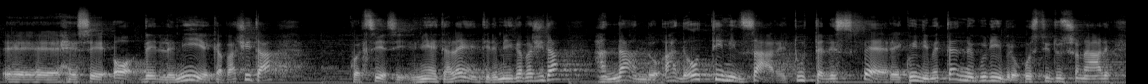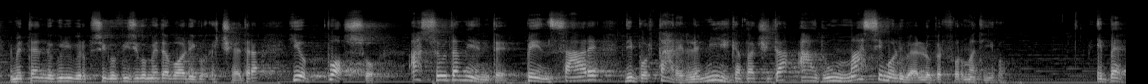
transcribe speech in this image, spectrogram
eh, se ho delle mie capacità qualsiasi i miei talenti, le mie capacità, andando ad ottimizzare tutte le sfere, quindi mettendo equilibrio costituzionale, mettendo equilibrio psicofisico, metabolico, eccetera, io posso assolutamente pensare di portare le mie capacità ad un massimo livello performativo. E beh,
